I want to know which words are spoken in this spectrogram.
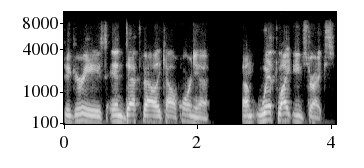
degrees in Death Valley, California, um, with lightning strikes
